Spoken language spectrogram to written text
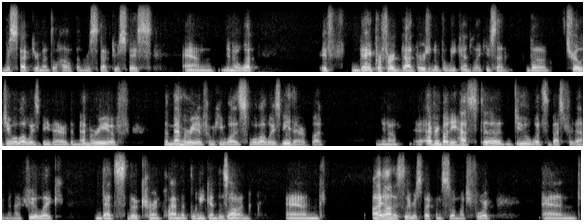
respect your mental health and respect your space. And you know what? If they preferred that version of the Weeknd like you said the trilogy will always be there. The memory of the memory of who he was will always be there. But you know everybody has to do what's best for them. And i feel like that's the current plan that the Weeknd is on. And i honestly respect him so much for it and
